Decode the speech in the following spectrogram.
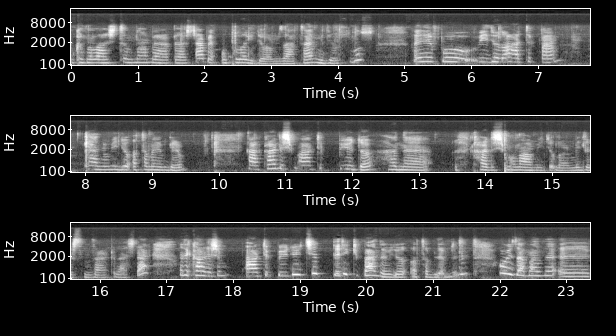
Bu kanalı açtığımdan beri arkadaşlar ben okula gidiyorum zaten biliyorsunuz. Hani bu videoda artık ben kendim video atamayabilirim. Yani kardeşim artık büyüdü. Hani kardeşim olan videolarımı bilirsiniz arkadaşlar. Hani kardeşim artık büyüdüğü için dedi ki ben de video atabilirim dedim. O yüzden ben de e,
